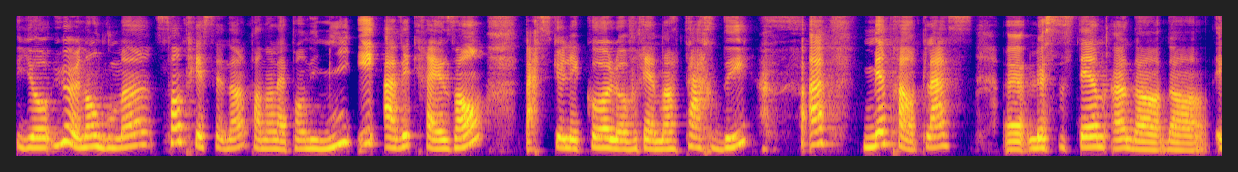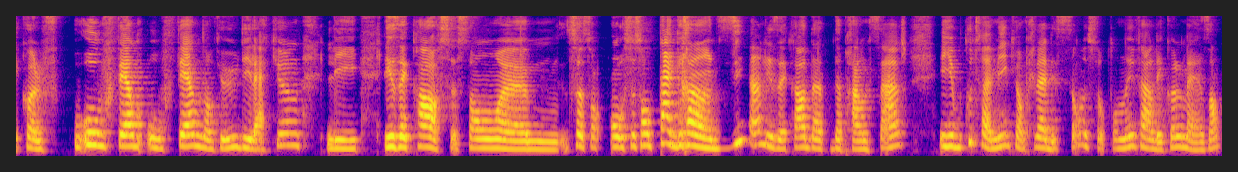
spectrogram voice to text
il y a eu un engouement sans précédent pendant la pandémie et avec raison parce que l'école a vraiment tardé à mettre en place euh, le système hein, dans, dans école ou ferme, ou ferme. Donc, il y a eu des lacunes. Les, les écarts se sont, euh, se sont, se sont agrandis, hein, les écarts d'apprentissage. Et il y a beaucoup de familles qui ont pris la décision de se retourner vers l'école maison.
